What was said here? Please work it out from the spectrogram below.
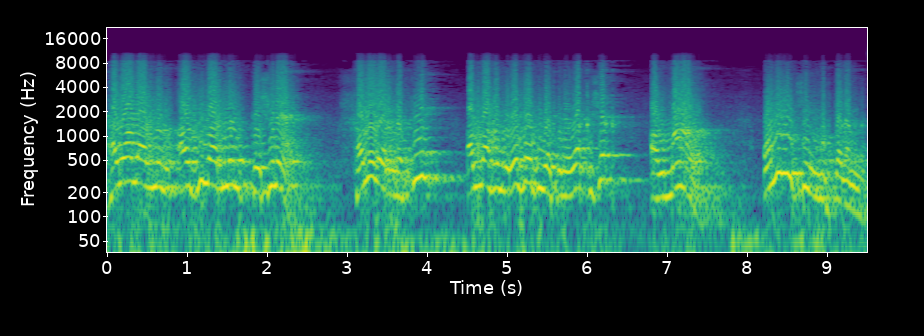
hevalarının arzularının peşine salıvermesi Allah'ın rububiyetine yakışık almaz. Onun için muhteremdir.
